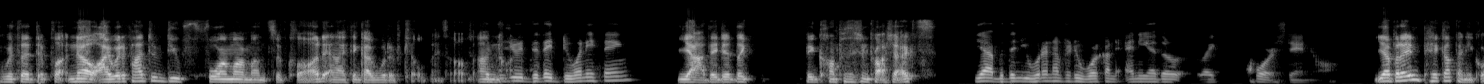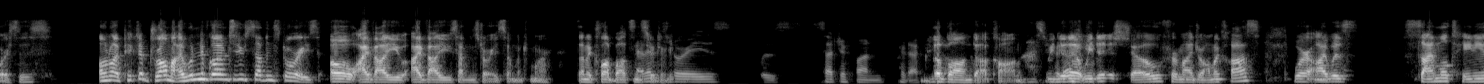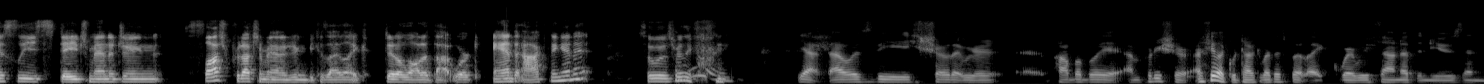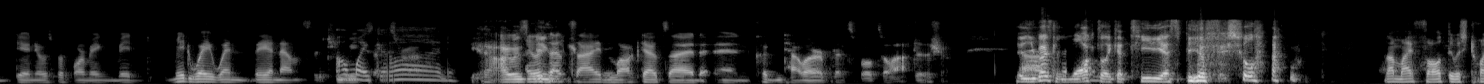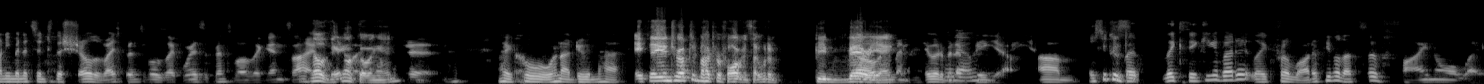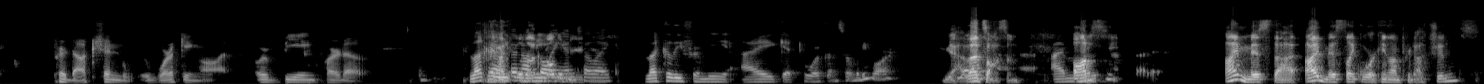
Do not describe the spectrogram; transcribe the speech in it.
With a diploma. No, I would have had to do four more months of Claude, and I think I would have killed myself. I'm did not- you? Did they do anything? Yeah, they did like big composition projects. Yeah, but then you wouldn't have to do work on any other like course, Daniel. Yeah, but I didn't pick up any courses. Oh no, I picked up drama. I wouldn't have gone to do seven stories. Oh, I value I value seven stories so much more than a Claude Watson Seven certificate. Stories was such a fun production. thebomb.com. We did a we did a show for my drama class where I Mhm. was simultaneously stage managing slash production managing because I like did a lot of that work and acting in it. So it was really fun. Yeah, that was the show that we were uh, probably I'm pretty sure. I feel like we talked about this, but like where we found out the news and Daniel was performing mid midway when they announced the two Oh my weeks extra. god. Yeah, I was. I was being- outside, locked outside, and couldn't tell our principal till after the show. Yeah, you Uh, guys locked like a TDSB official out. Not my fault. It was 20 minutes into the show. The vice principal was like, "Where's the principal?" I was like, "Inside." No, they're not Like, going "Oh, in. shit." Like, oh, we're not doing that. If they interrupted my performance, I would have been very it angry. been- It would have been Yeah. a big yeah. Um, Also, because like thinking about it, like for a lot of people, that's their final like production working on or being part of. Luckily, Yeah, I they're feel not that going into like luckily for me, I get to work on so many more. yeah, that's awesome. I'm Honestly, I miss that. I miss like working on productions.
